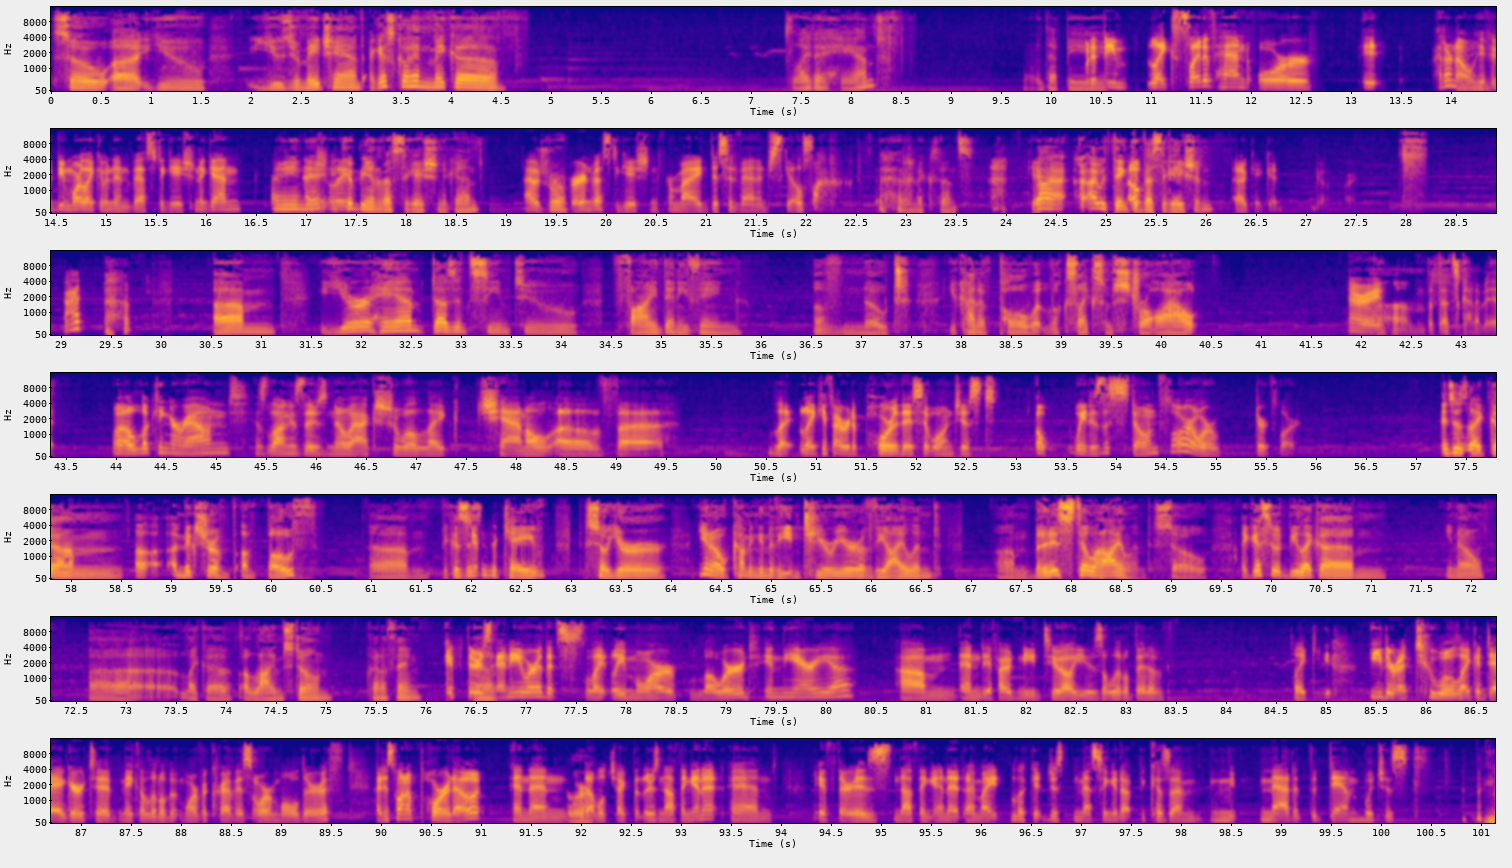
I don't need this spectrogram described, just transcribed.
so uh, you use your mage hand. I guess go ahead and make a sleight of hand. Would that be? Would it be like sleight of hand or it? I don't know I mean- if it'd be more like of an investigation again. I mean, it, it could be investigation again. I would Sure. prefer investigation for my disadvantage skills. that makes sense. Okay. No, I, I would think Oh. investigation. okay, good. Go for it. God, Um, your hand doesn't seem to find anything of note. You kind of pull what looks like some straw out, all right. um, but that's kind of it. Well, looking around, as long as there's no actual like channel of uh like like if I were to pour this it won't just Oh, wait, is this stone floor or dirt floor? This is like um, a, a mixture of, of both, um, because this Yep. is a cave, so you're you know coming into the interior of the island, um, but it is still an island. So I guess it would be like a um, you know uh, like a, a limestone kind of thing. If there's Yeah. anywhere that's slightly more lowered in the area, um, and if I would need to, I'll use a little bit of like either a tool like a dagger to make a little bit more of a crevice or mold earth. I just want to pour it out and then Sure. double check that there's nothing in it. And if there is nothing in it, I might look at just messing it up because I'm m- mad at the damn witches.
